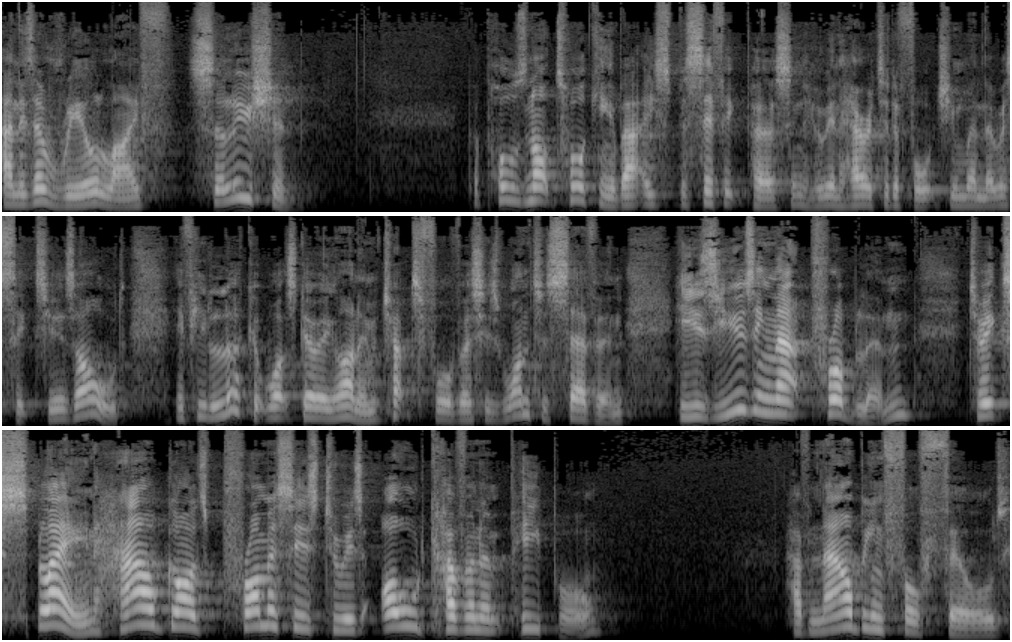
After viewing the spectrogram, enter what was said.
and is a real life solution. But Paul's not talking about a specific person who inherited a fortune when they were six years old. If you look at what's going on in chapter 4, verses 1 to 7, he's using that problem to explain how God's promises to his old covenant people have now been fulfilled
